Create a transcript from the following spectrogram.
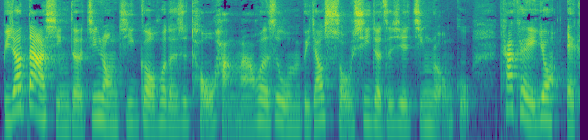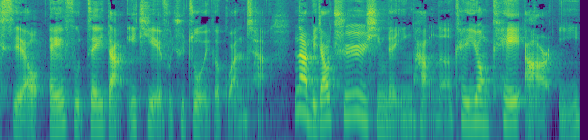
比较大型的金融机构，或者是投行啊，或者是我们比较熟悉的这些金融股，它可以用 XLF 这一档 ETF 去做一个观察。那比较区域型的银行呢，可以用 KRE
